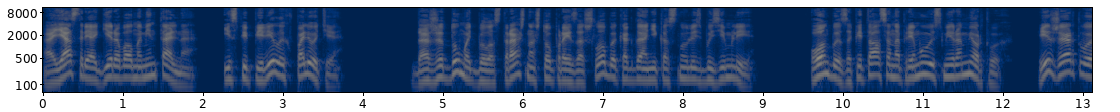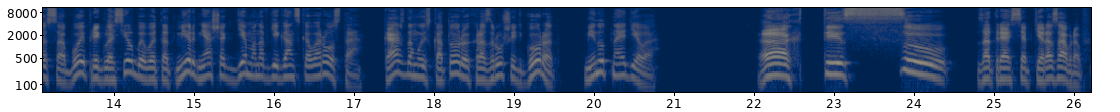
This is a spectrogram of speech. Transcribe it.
А я среагировал моментально, испепелил их в полете. Даже думать было страшно, что произошло бы, когда они коснулись бы земли. Он бы запитался напрямую с миром мертвых и, жертвуя собой, пригласил бы в этот мир няшек демонов гигантского роста, каждому из которых разрушить город – минутное дело. «Ах ты су!» – затрясся птерозавров.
